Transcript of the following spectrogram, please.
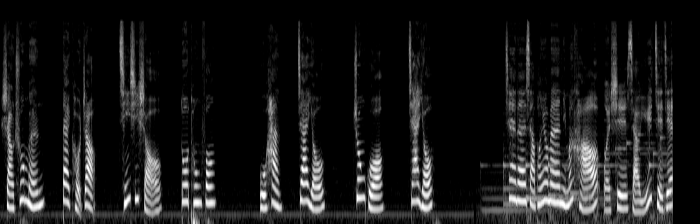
少出门，戴口罩，勤洗手，多通风。武汉加油，中国加油！亲爱的小朋友们，你们好，我是小鱼姐姐。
